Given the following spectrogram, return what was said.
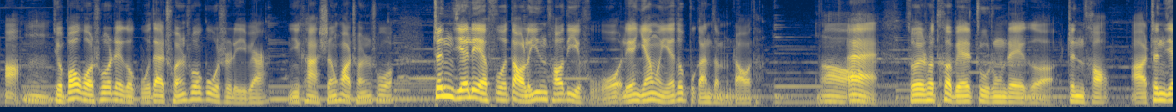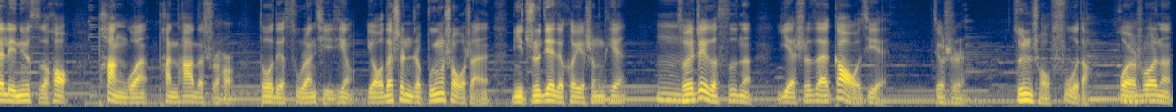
啊，嗯，就包括说这个古代传说故事里边，你看神话传说，贞洁烈妇到了阴曹地府，连阎王爷都不敢怎么着她，哦，哎，所以说特别注重这个贞操啊。贞洁烈女死后，判官判他的时候都得肃然起敬，有的甚至不用受审，你直接就可以升天。嗯，所以这个司呢，也是在告诫，就是遵守妇道，或者说呢。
